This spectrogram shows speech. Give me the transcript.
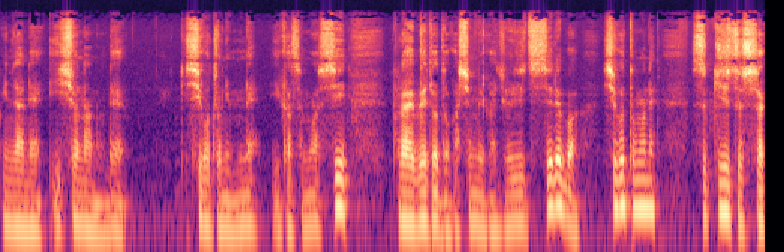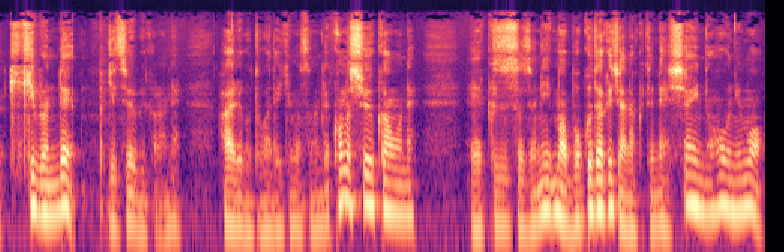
みんなね一緒なので仕事にもね活かせますしプライベートとか趣味が充実してれば仕事もねすっきりとした気分で月曜日からね入ることができますのでこの習慣をね、えー、崩さずにまあ僕だけじゃなくてね社員の方にも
